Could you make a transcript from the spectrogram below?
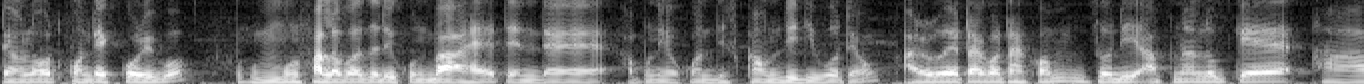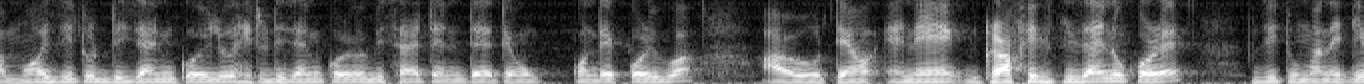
তেওঁৰ লগত কণ্টেক্ট কৰিব। মোৰ ফালৰ পৰা যদি কোনোবা আহে তেন্তে আপুনি অকণ ডিছকাউণ্ট দি দিব তেওঁক। আৰু এটা কথা ক'ম যদি আপোনালোকে মই যিটো ডিজাইন কৰিলোঁ সেইটো ডিজাইন কৰিব বিচাৰে তেন্তে তেওঁক কণ্টেক্ট কৰিব। আৰু তেওঁ এনে গ্ৰাফিক্স ডিজাইনো কৰে যিটো মানে কি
